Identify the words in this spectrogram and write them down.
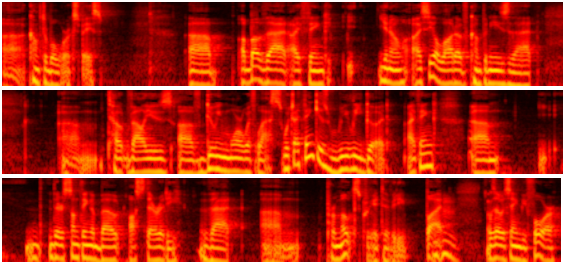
a comfortable workspace. Uh, above that, I think, you know, I see a lot of companies that um, tout values of doing more with less, which I think is really good. I think um, there's something about austerity that um, promotes creativity. But mm-hmm. as I was saying before,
